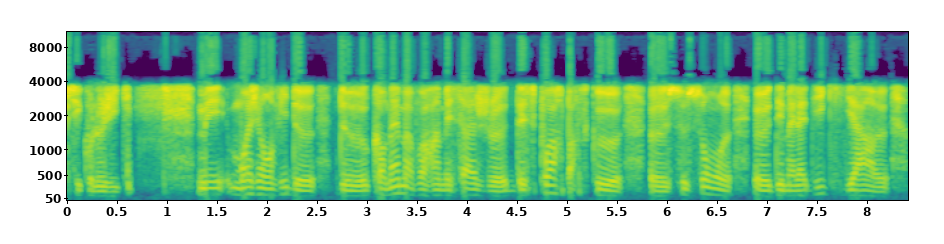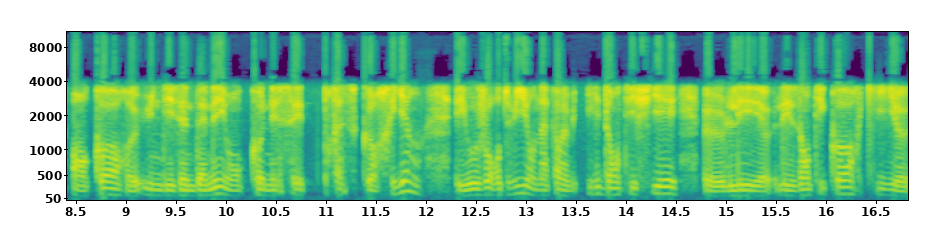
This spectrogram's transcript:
psychologiques. Mais moi j'ai envie de quand même avoir un message d'espoir parce que ce sont des maladies qui il y a euh, encore une dizaine d'années, on connaissait presque rien. Et aujourd'hui, on a quand même identifié euh, les, les anticorps qui euh,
